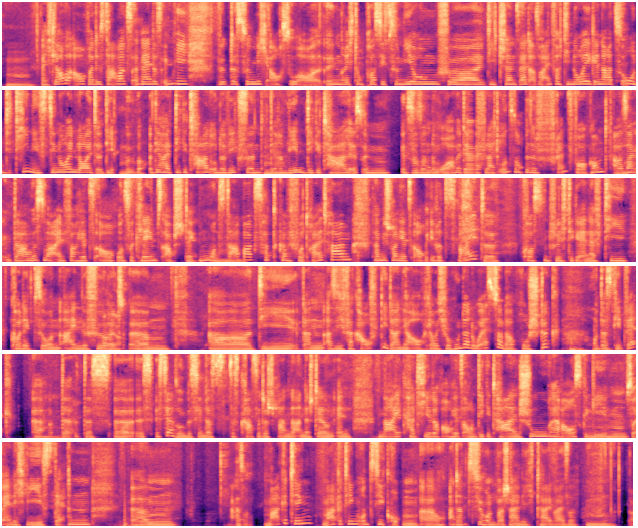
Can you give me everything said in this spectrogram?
Ich glaube auch, weil du Starbucks erwähnt hast, irgendwie wirkt das für mich auch so in Richtung Positionierung für die Gen Z, also einfach die neue Generation, die Teenies, die neuen Leute, die, über, die halt digital unterwegs sind, deren Leben digital ist im in so einem Orbit, der vielleicht uns noch ein bisschen fremd vorkommt, aber sagen, da müssen wir einfach jetzt auch unsere Claims abstecken. Und Starbucks hat, glaube ich, vor drei Tagen, da haben die schon jetzt auch ihre zweite kostenpflichtige NFT-Kollektion eingeführt. Ähm, äh, die dann, also die verkaufen die dann ja auch, glaube ich, für 100 US-Dollar pro Stück. Und das geht weg. Äh, da- das äh, ist, ist ja so ein bisschen das, das Krasse, das Spannende an der Stelle. Und in Nike hat hier doch auch jetzt auch einen digitalen Schuh herausgegeben, so ähnlich wie Steppen. Ähm, also Marketing, Marketing und Zielgruppen, äh, Adaption wahrscheinlich teilweise.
